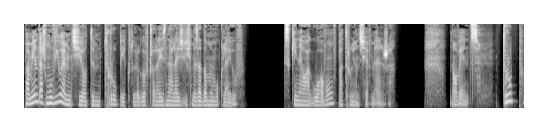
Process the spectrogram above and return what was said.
Pamiętasz, mówiłem ci o tym trupie, którego wczoraj znaleźliśmy za domem uklejów? Skinęła głową, wpatrując się w męża. No więc, trup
